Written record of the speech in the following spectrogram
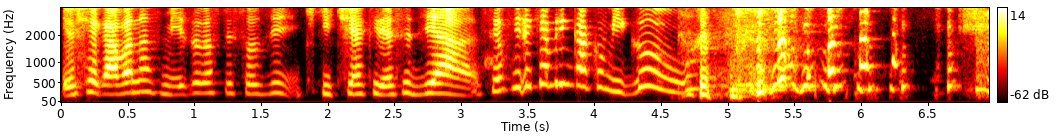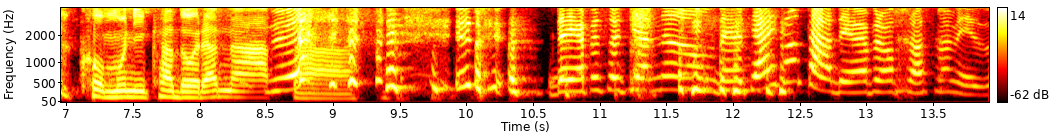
Eu chegava nas mesas das pessoas de- que tinha criança e dizia: Seu filho quer brincar comigo? Comunicadora nata. Disse- daí a pessoa dizia: Não. Daí eu dizia: Ai, não tá. Daí eu ia pra próxima mesa.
